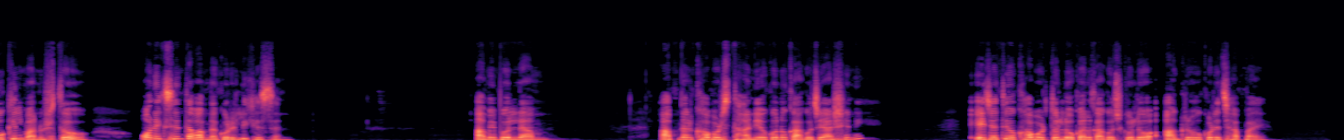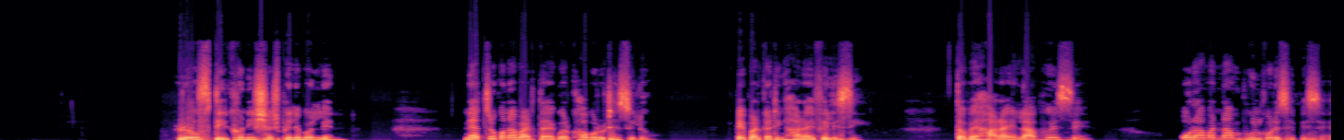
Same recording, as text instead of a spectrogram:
উকিল মানুষ তো, অনেক চিন্তা ভাবনা করে লিখেছেন। আমি বললাম, আপনার খবর স্থানীয় কোনো কাগজে আসেনি? এই জাতীয় খবর তো লোকাল কাগজগুলো আগ্রহ করে ছাপায়। রৌফ দীর্ঘ নিঃশ্বাস ফেলে বললেন, নেত্রকোনা বার্তা একবার খবর উঠেছিল। পেপার কাটিং হারায় ফেলেছি। তবে হারায় লাভ হয়েছে। ওরা আমার নাম ভুল করে ছেপেছে।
